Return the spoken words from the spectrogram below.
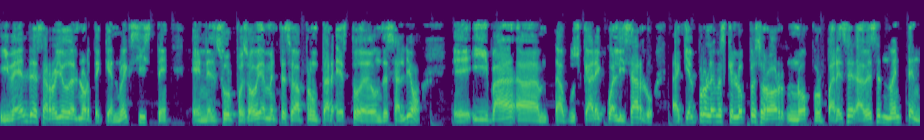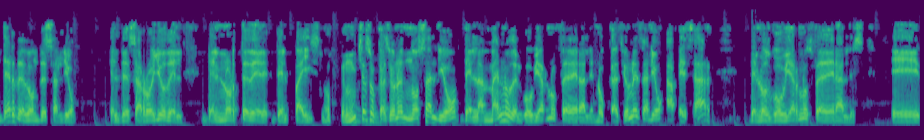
y ve el desarrollo del norte que no existe en el sur, pues obviamente se va a preguntar esto de dónde salió eh, y va a, buscar ecualizarlo. Aquí el problema es que López Obrador no, por parece a veces no entender de dónde salió el desarrollo del, del norte del país, ¿no? En muchas ocasiones no salió de la mano del gobierno federal, en ocasiones salió a pesar de los gobiernos federales eh,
